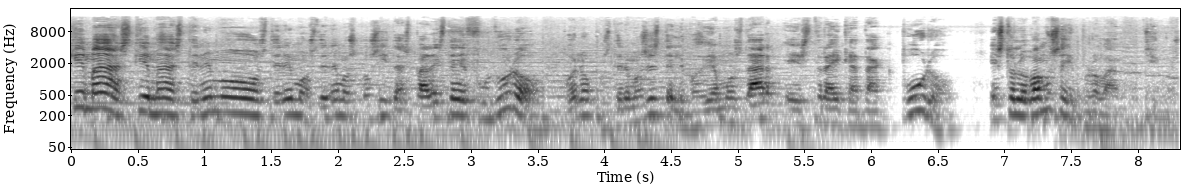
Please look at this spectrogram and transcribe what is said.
¿Qué más? ¿Qué más? Tenemos, tenemos, tenemos cositas. Para este futuro, bueno, pues tenemos este, le podríamos dar Strike Attack puro. Esto lo vamos a ir probando, chicos.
